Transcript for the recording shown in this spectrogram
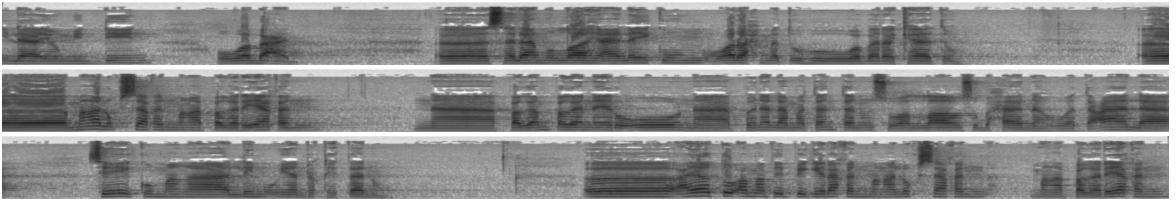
إلى يوم الدين. وبعد أه سلام الله عليكم ورحمته وبركاته. أه mga luksakan mga na pagampagan na iro na panalamatan tanong sa Allah subhanahu wa ta'ala sa kung mga limuyan rakitano. Uh, ayaw to ang mapipikirakan mga luksakan, mga pagariyakan,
